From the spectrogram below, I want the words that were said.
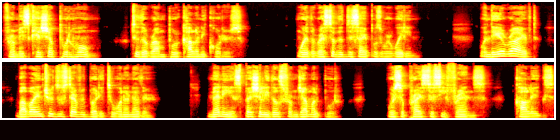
from his Keshapur home to the Rampur colony quarters, where the rest of the disciples were waiting. When they arrived, Baba introduced everybody to one another. Many, especially those from Jamalpur, were surprised to see friends, colleagues,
